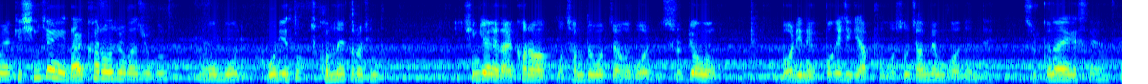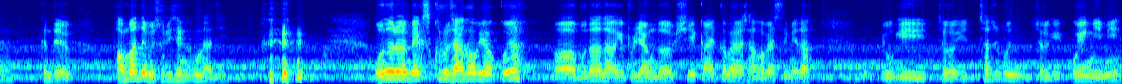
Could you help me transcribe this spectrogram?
왜 이렇게 신경이 날카로워져가지고 뭐 머리, 머리에 속 겁나 떨어진다. 신경이 날카로워갖고 잠도 못 자고 머 술병 머리는 뻐개지게 아프고 소주 한 병 먹었는데 술 끊어야겠어요. 예. 근데 밤만 되면 술이 생각나지. 오늘은 맥스크루 작업이었고요. 어, 무난하게 불량도 없이 깔끔하게 작업했습니다. 여기 저희 차주분 저기 고객님이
